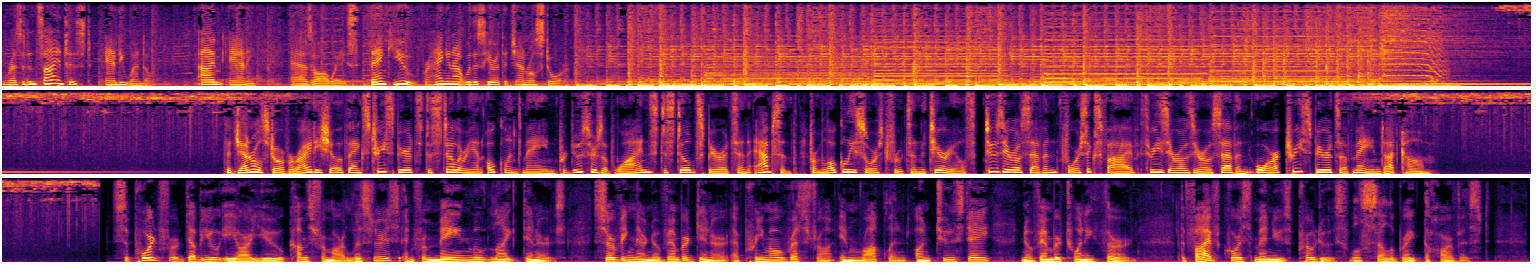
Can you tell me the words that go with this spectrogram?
resident scientist, Andy Wendell. I'm Annie. As always, thank you for hanging out with us here at the General Store. The General Store Variety Show thanks Tree Spirits Distillery in Oakland, Maine, producers of wines, distilled spirits, and absinthe from locally sourced fruits and materials. 207-465-3007 or treespiritsofmaine.com. Support for WERU comes from our listeners and from Maine Moonlight Dinners, serving their November dinner at Primo Restaurant in Rockland on Tuesday, November 23rd. The five course menu's produce will celebrate the harvest.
